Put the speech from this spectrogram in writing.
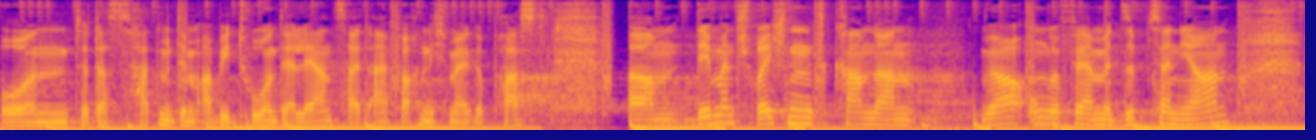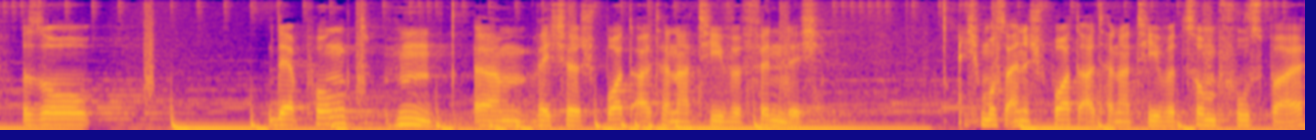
und das hat mit dem Abitur und der Lernzeit einfach nicht mehr gepasst. Ähm, dementsprechend kam dann ja, ungefähr mit 17 Jahren so der Punkt, hm, ähm, welche Sportalternative finde ich? Ich muss eine Sportalternative zum Fußball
